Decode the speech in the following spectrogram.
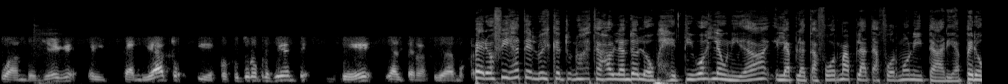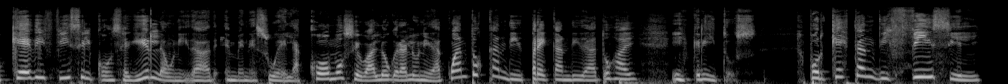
cuando llegue el candidato y después futuro presidente de la alternativa democrática. Pero fíjate, Luis, que tú nos estás hablando, el objetivo es la unidad y la plataforma, plataforma unitaria. Pero qué difícil conseguir la unidad en Venezuela. ¿Cómo se va a lograr la unidad? ¿Cuántos precandidatos hay inscritos? ¿Por qué es tan difícil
